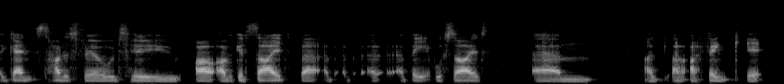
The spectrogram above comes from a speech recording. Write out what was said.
against Huddersfield, who are, are a good side, but a, a, a beatable side, um, I, I think it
